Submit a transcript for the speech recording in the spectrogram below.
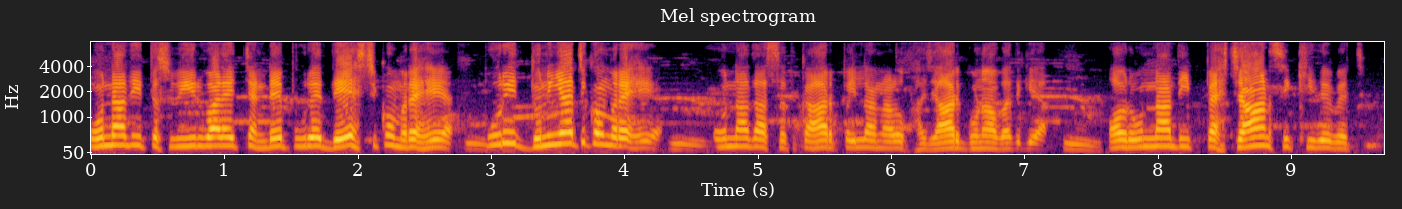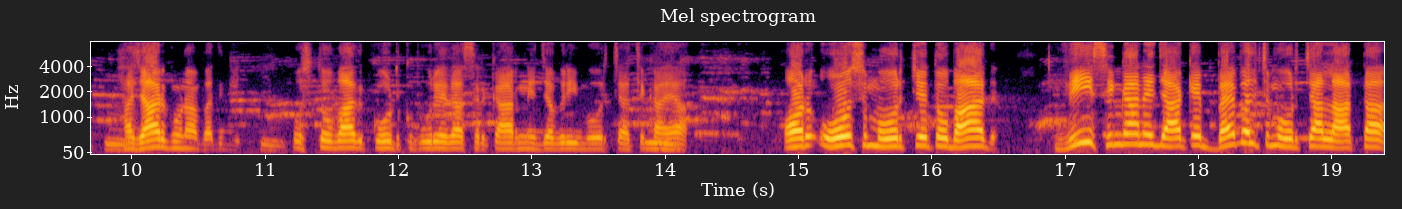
ਉਹਨਾਂ ਦੀ ਤਸਵੀਰ ਵਾਲੇ ਝੰਡੇ ਪੂਰੇ ਦੇਸ਼ 'ਚ ਘੁੰਮ ਰਹੇ ਆ ਪੂਰੀ ਦੁਨੀਆ 'ਚ ਘੁੰਮ ਰਹੇ ਆ। ਉਹਨਾਂ ਦਾ ਸਤਕਾਰ ਪਹਿਲਾਂ ਨਾਲੋਂ ਹਜ਼ਾਰ ਗੁਣਾ ਵੱਧ ਗਿਆ। ਔਰ ਉਹਨਾਂ ਦੀ ਪਹਿਚਾਣ ਸਿੱਖੀ ਦੇ ਵਿੱਚ ਹਜ਼ਾਰ ਗੁਣਾ ਵੱਧ ਗਈ। ਉਸ ਤੋਂ ਬਾਅਦ ਕੋਟਕਪੂਰੇ ਦਾ ਸਰਕਾਰ ਨੇ ਜਬਰੀ ਮੋਰਚਾ ਚੁਕਾਇਆ। ਔਰ ਉਸ ਮੋਰਚੇ ਤੋਂ ਬਾਅਦ 20 ਸਿੰਘਾਂ ਨੇ ਜਾ ਕੇ ਬਾਈਬਲ 'ਚ ਮੋਰਚਾ ਲਾਤਾ।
